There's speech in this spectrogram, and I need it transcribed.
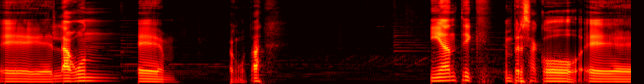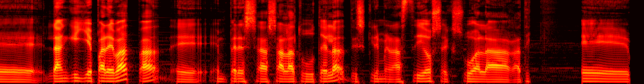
e, lagun, e, niantik enpresako e, langile pare bat, ba, e, enpresa salatu dutela, diskriminazio seksuala gatik. E,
